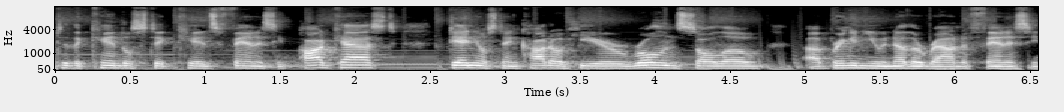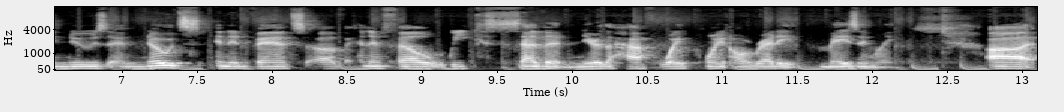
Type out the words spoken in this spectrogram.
to the Candlestick Kids Fantasy Podcast. Daniel Stancato here, rolling solo, uh, bringing you another round of fantasy news and notes in advance of NFL Week 7, near the halfway point already, amazingly. Uh,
